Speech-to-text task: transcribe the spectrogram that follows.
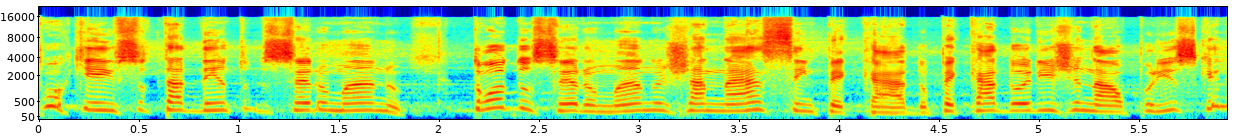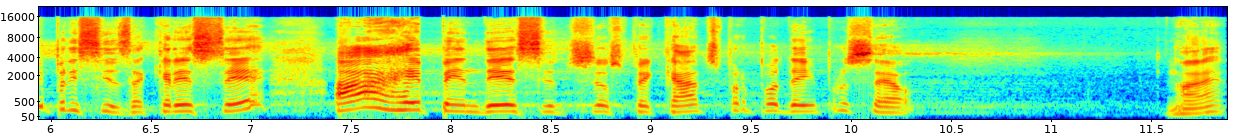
Porque isso está dentro do ser humano. Todo ser humano já nasce em pecado, pecado original. Por isso que ele precisa crescer, arrepender-se dos seus pecados para poder ir para o céu. Não é?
